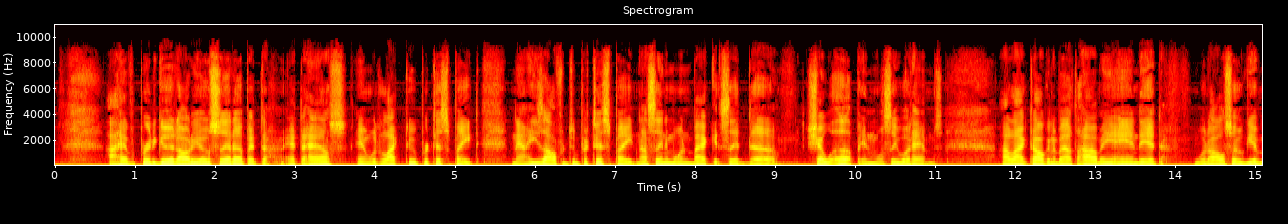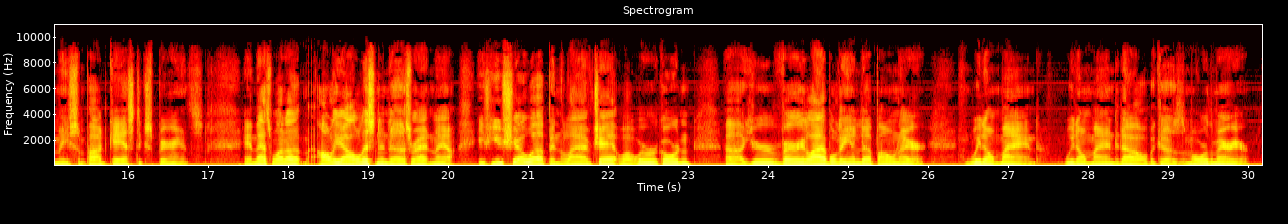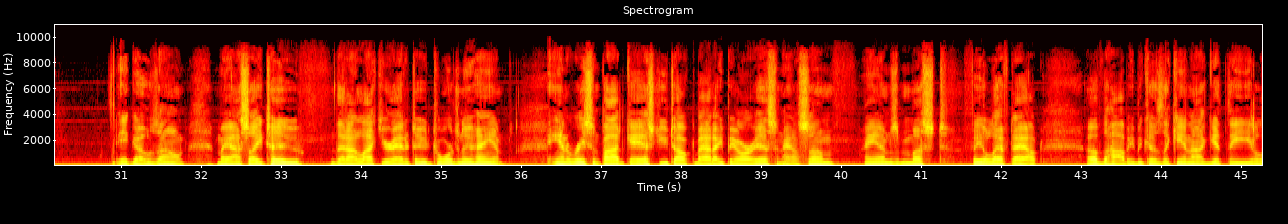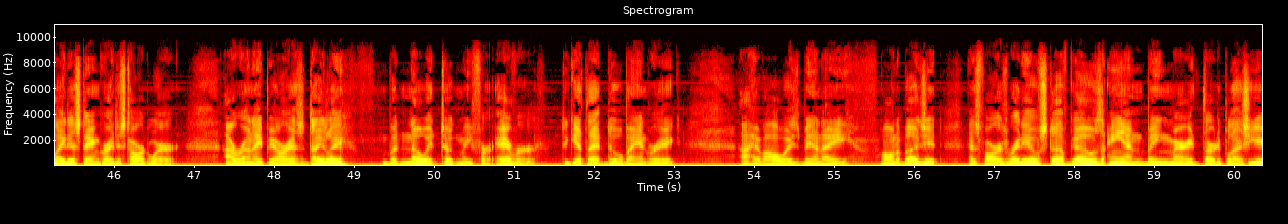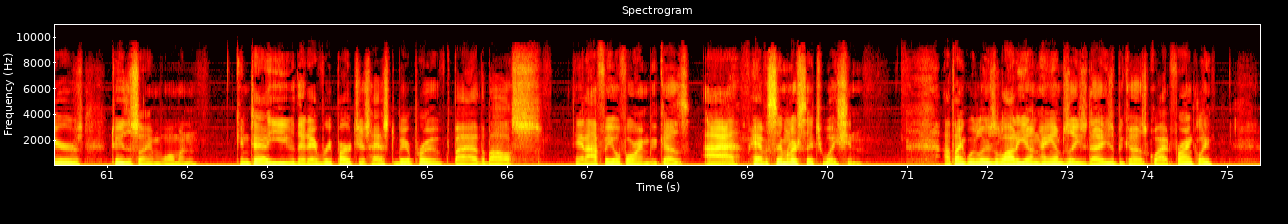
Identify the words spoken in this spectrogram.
I have a pretty good audio set up at the at the house and would like to participate. Now he's offered to participate, and I sent him one back that said, uh, "Show up, and we'll see what happens." I like talking about the hobby, and it would also give me some podcast experience. And that's what uh, all of y'all listening to us right now. If you show up in the live chat while we're recording, uh, you're very liable to end up on air. We don't mind. We don't mind at all because the more the merrier. It goes on. May I say, too, that I like your attitude towards new hams. In a recent podcast, you talked about APRS and how some hams must feel left out of the hobby because they cannot get the latest and greatest hardware. I run APRS daily, but know it took me forever to get that dual band rig. I have always been a on a budget as far as radio stuff goes and being married 30 plus years to the same woman can tell you that every purchase has to be approved by the boss. And I feel for him because I have a similar situation. I think we lose a lot of young hams these days because, quite frankly,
